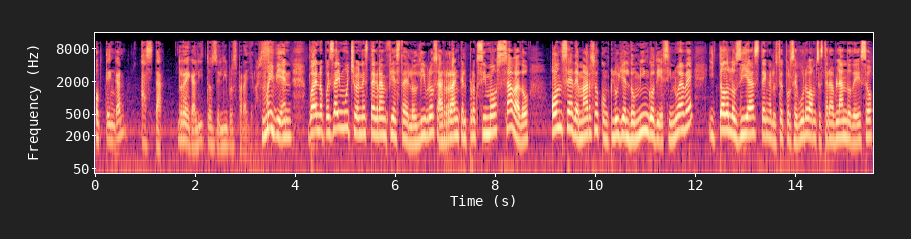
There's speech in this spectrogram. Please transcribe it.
obtengan hasta regalitos de libros para llevar. Muy bien. Bueno, pues hay mucho en esta gran fiesta de los libros. Arranca el próximo sábado 11 de marzo concluye el domingo 19 y todos los días, téngalo usted por seguro, vamos a estar hablando de eso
